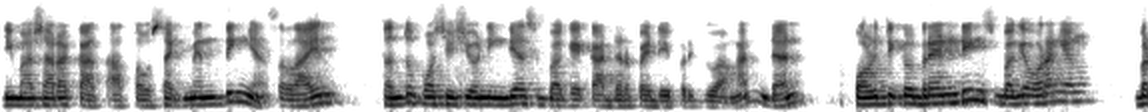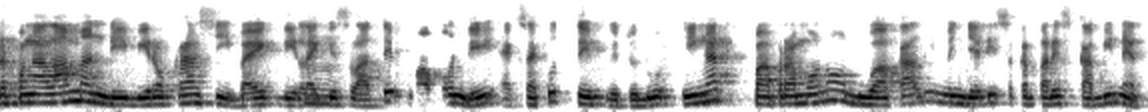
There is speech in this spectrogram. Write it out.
di masyarakat atau segmentingnya selain tentu positioning dia sebagai kader PD Perjuangan dan political branding sebagai orang yang berpengalaman di birokrasi baik di Hmm. legislatif maupun di eksekutif gitu. Du- Ingat Pak Pramono dua kali menjadi sekretaris kabinet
